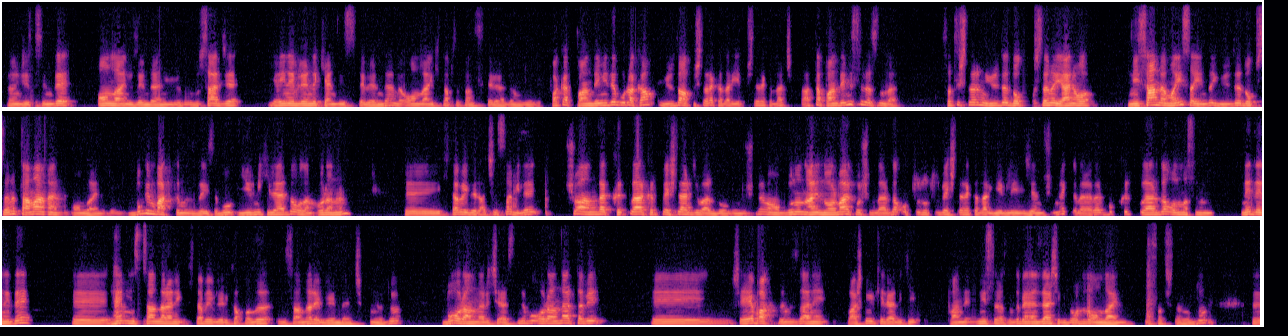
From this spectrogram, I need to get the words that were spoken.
öncesinde online üzerinden yürüyordu. Bu sadece yayın evlerinde kendi sitelerinden ve online kitap satan sitelerden oluyordu. Fakat pandemide bu rakam yüzde altmışlara kadar, yetmişlere kadar çıktı. Hatta pandemi sırasında satışların yüzde doksanı yani o Nisan ve Mayıs ayında yüzde doksanı tamamen online döndü. Bugün baktığımızda ise bu 22'lerde olan oranın e, kitap evleri açılsa bile şu anda 40'lar 45'ler civarında olduğunu düşünüyorum ama bunun hani normal koşullarda 30-35'lere kadar gerileyeceğini düşünmekle beraber bu 40'larda olmasının nedeni de e, hem insanlar hani kitap evleri kapalı, insanlar evlerinden çıkmıyordu. Bu oranlar içerisinde bu oranlar tabii e, şeye baktığımızda hani başka ülkelerdeki pandemi sırasında benzer şekilde orada da online satışlar oldu. Ee,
